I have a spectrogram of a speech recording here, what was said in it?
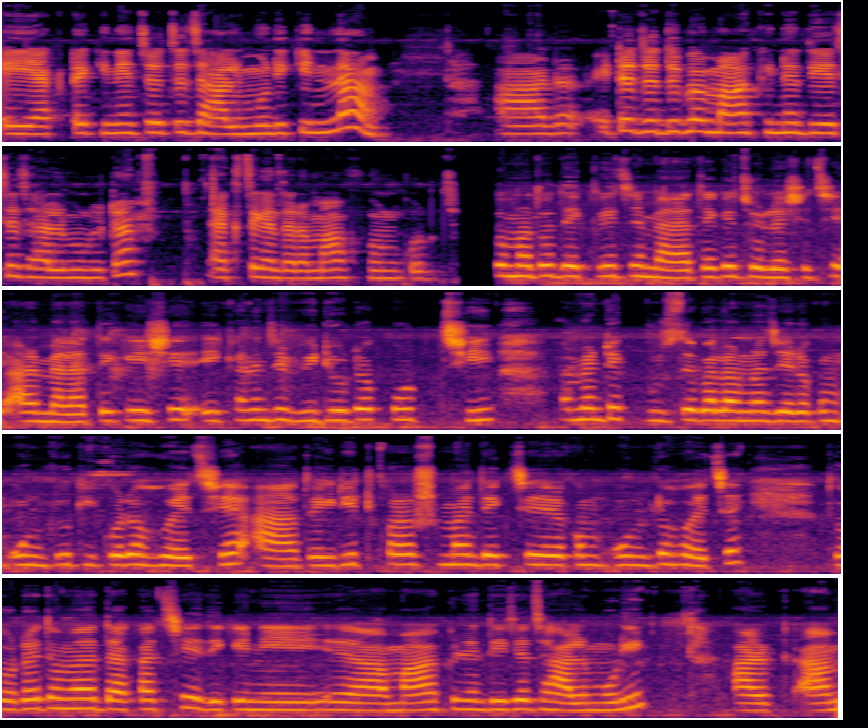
এই একটা কিনেছে হচ্ছে ঝালমুড়ি কিনলাম। আর এটা যদি বা মা কিনে দিয়েছে ঝালমুড়িটা। এক সেকেন্ড তারা মা ফোন করছে। তোমরা তো দেখলেই যে মেলা থেকে চলে এসেছি। আর মেলা থেকে এসে এইখানে যে ভিডিওটা করছি, আমি ঠিক বুঝতে পারলাম না যে এরকম উল্টো কী করে হয়েছে। তো এডিট করার সময় দেখছি এরকম উল্টো হয়েছে। তো ওটাই তোমাদের দেখাচ্ছি। এদিকে নিয়ে মা কিনে দিয়েছে ঝালমুড়ি। আর আম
